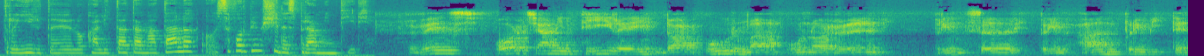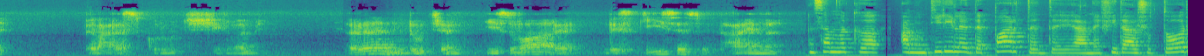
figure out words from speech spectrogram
trăiri de localitatea natală. Să vorbim și despre amintiri. Vezi, orice amintire doar urma unor răni prin țări, prin ani primite, pe la răscruci și lămi. Răni ducem, izvoare, deschise sub taină. Înseamnă că amintirile departe de a ne fi de ajutor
